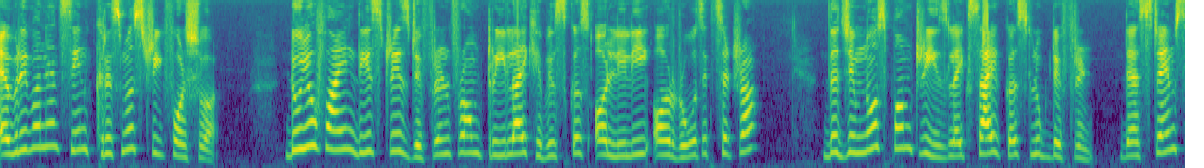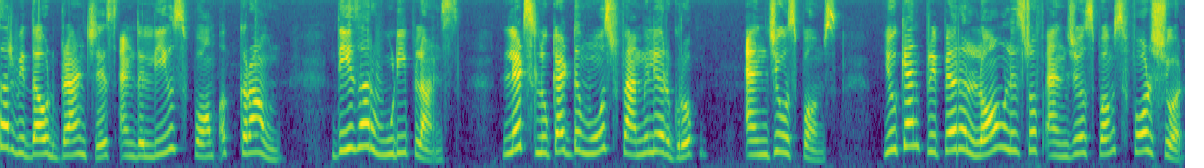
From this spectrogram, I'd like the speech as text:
everyone has seen Christmas tree for sure. Do you find these trees different from tree like hibiscus or lily or rose etc.? The gymnosperm trees like cycas look different. Their stems are without branches and the leaves form a crown. These are woody plants. Let's look at the most familiar group, angiosperms. You can prepare a long list of angiosperms for sure.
